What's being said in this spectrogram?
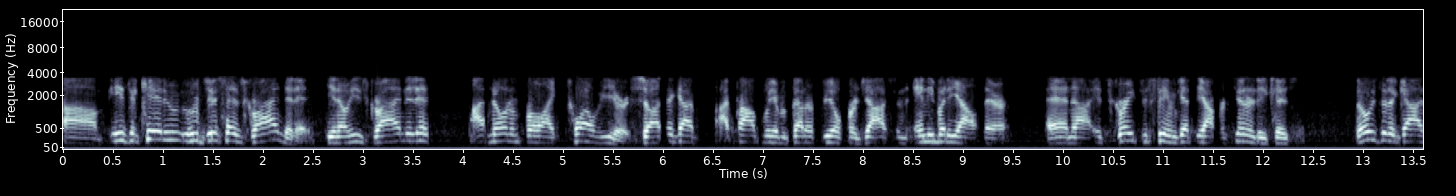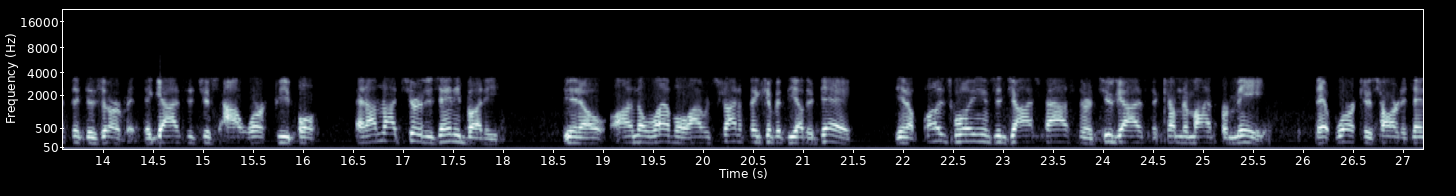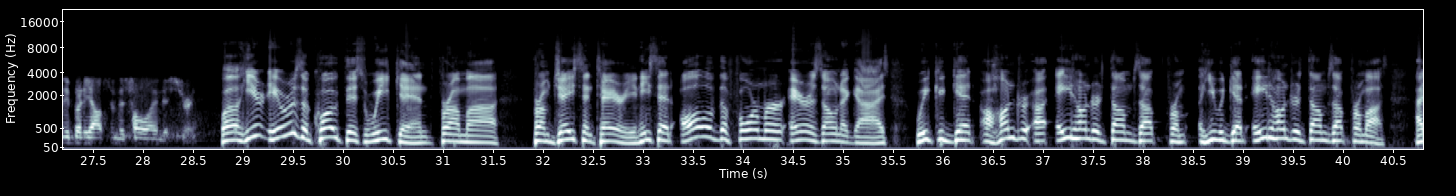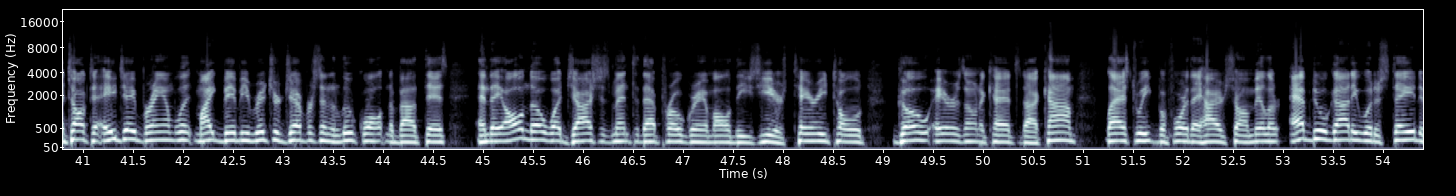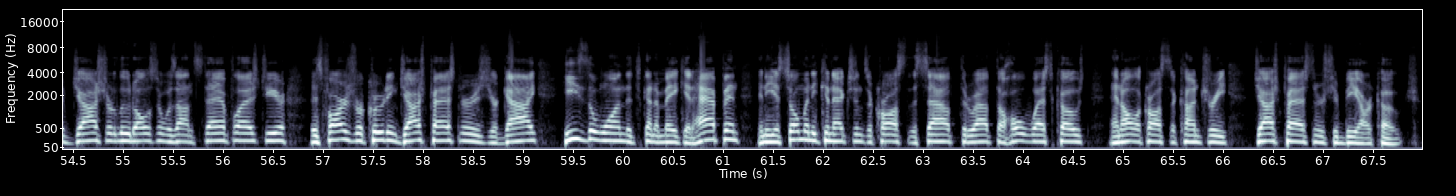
Um, he's a kid who, who just has grinded it. You know, he's grinded it I've known him for like 12 years, so I think I I probably have a better feel for Josh than anybody out there, and uh, it's great to see him get the opportunity because those are the guys that deserve it, the guys that just outwork people, and I'm not sure there's anybody, you know, on the level. I was trying to think of it the other day. You know, Buzz Williams and Josh Pastner are two guys that come to mind for me that work as hard as anybody else in this whole industry. Well, here here was a quote this weekend from uh, from Jason Terry, and he said all of the former Arizona guys, we could get 100 uh, 800 thumbs up from he would get 800 thumbs up from us. I talked to A.J. Bramblett, Mike Bibby, Richard Jefferson, and Luke Walton about this, and they all know what Josh has meant to that program all these years. Terry told GoArizonaCats.com last week before they hired Sean Miller. Abdul Gaddy would have stayed if Josh or Lute Olson was on staff last year. As far as recruiting, Josh Pastner is your guy. He's the one that's going to make it happen, and he has so many connections across the South, throughout the whole West Coast, and all across the country. Josh Pastner should be our coach.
